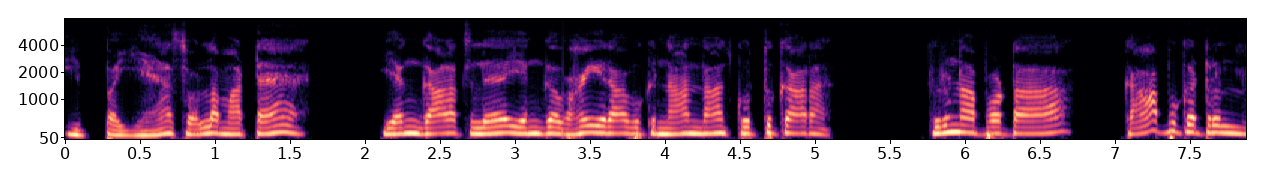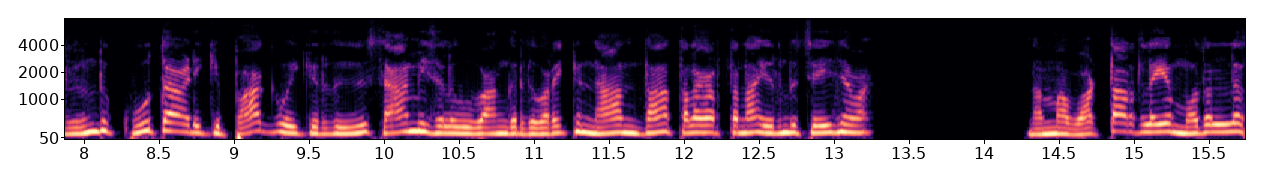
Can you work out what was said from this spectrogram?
இப்ப ஏன் சொல்ல மாட்டேன்? எங்காலத்துல எங்க வகைராவுக்கு நான் தான் கொத்துக்காரன் திருநா போட்டா காப்பு கட்டுறதுலேருந்து கூத்தாடிக்கு பாக்கு வைக்கிறது சாமி செலவு வாங்கிறது வரைக்கும் நான் தான் தலகர்த்தனா இருந்து செஞ்சவன். நம்ம வட்டாரத்திலேயே முதல்ல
